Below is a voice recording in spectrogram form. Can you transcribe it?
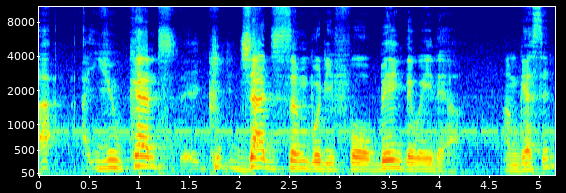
uh, you can't uh, judge somebody for being the way they are. I'm guessing.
